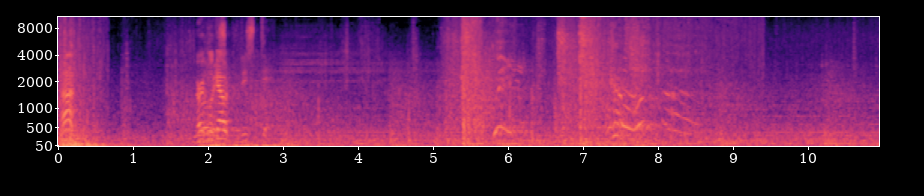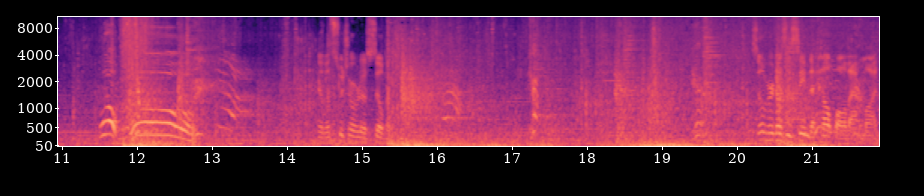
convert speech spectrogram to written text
Ah! Erik, look out! Is dead. Whoa! Whoa! Here, let's switch over to a silver. Silver doesn't seem to help all that much.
